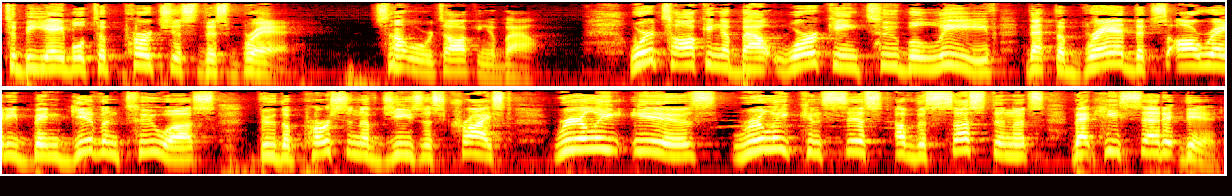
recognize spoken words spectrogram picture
to be able to purchase this bread. It's not what we're talking about. We're talking about working to believe that the bread that's already been given to us through the person of Jesus Christ really is, really consists of the sustenance that He said it did.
